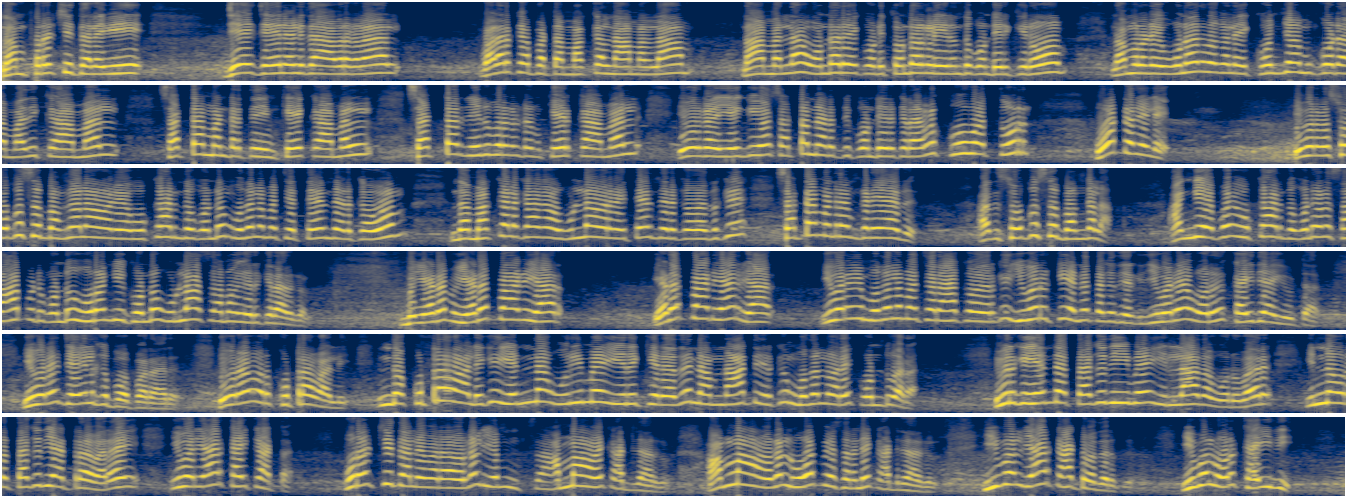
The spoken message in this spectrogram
நம் புரட்சி தலைவி ஜெ ஜெயலலிதா அவர்களால் வளர்க்கப்பட்ட மக்கள் நாமெல்லாம் நாமெல்லாம் ஒன்றரை கோடி தொண்டர்கள் இருந்து கொண்டிருக்கிறோம். நம்மளுடைய உணர்வுகளை கொஞ்சம் கூட மதிக்காமல் சட்டமன்றத்தையும் கேட்காமல் சட்ட நிருபர்களிடம் கேட்காமல் இவர்கள் எங்கேயோ சட்டம் நடத்தி கொண்டிருக்கிறார்கள். கூவத்தூர் ஓட்டலிலே. இவர்கள் சொகுசு பங்களாவில் உட்கார்ந்து கொண்டு முதலமைச்சர் தேர்ந்தெடுக்கவும் இந்த மக்களுக்காக உள்ளவர்களை தேர்ந்தெடுக்கிறதுக்கு சட்டமன்றம் கிடையாது. அது சொகுசு பங்களா. அங்கே போய் உட்கார்ந்து கொண்டு சாப்பிட்டு கொண்டு உறங்கி கொண்டு உல்லாசமாக இருக்கிறார்கள். இப்போ எட எடப்பாடியார் எடப்பாடியார் யார்? இவரை முதலமைச்சர் ஆக்குவதற்கு இவருக்கு என்ன தகுதி இருக்குது இவரே ஒரு கைதியாகிவிட்டார். இவரே ஜெயிலுக்கு போகிறாரு இவரே ஒரு குற்றவாளி. இந்த குற்றவாளிக்கு என்ன உரிமை இருக்கிறது நம் நாட்டிற்கு முதல்வரை கொண்டு வர? இவருக்கு எந்த தகுதியுமே இல்லாத ஒருவர் இன்னொரு தகுதியற்றவரை இவர் யார் கை காட்ட? புரட்சி தலைவர் அவர்கள் எம் அம்மாவை காட்டினார்கள். அம்மா அவர்கள் ஓபிஎஸ்வரனை காட்டினார்கள். இவள் யார் காட்டுவதற்கு? இவள் ஒரு கைதி.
